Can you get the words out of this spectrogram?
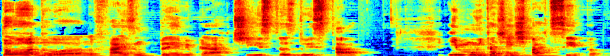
todo ano faz um prêmio para artistas do estado. E muita gente participa.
